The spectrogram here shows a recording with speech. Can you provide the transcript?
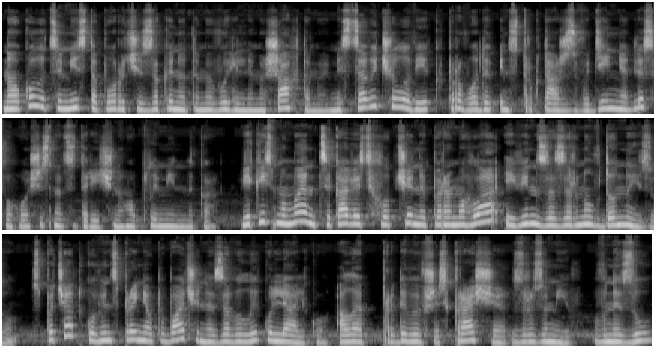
На околиці міста поруч із закинутими вугільними шахтами місцевий чоловік проводив інструктаж з водіння для свого 16-річного племінника. В якийсь момент цікавість хлопчини перемогла, і він зазирнув донизу. Спочатку він сприйняв побачене за велику ляльку, але, придивившись краще, зрозумів внизу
